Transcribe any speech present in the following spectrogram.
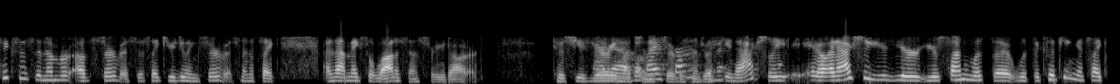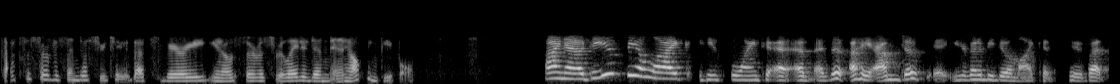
six is the number of service it's like you're doing service and it's like and that makes a lot of sense for your daughter because she's very know, much in the service industry and actually you know and actually your your your son with the with the cooking it's like that's the service industry too that's very you know service related and, and helping people I know. Do you feel like he's going to? Uh, uh, uh, I, I'm just. You're going to be doing my kids too, but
